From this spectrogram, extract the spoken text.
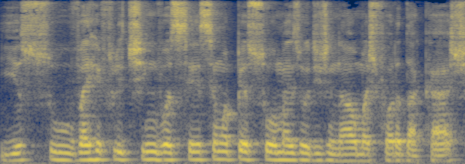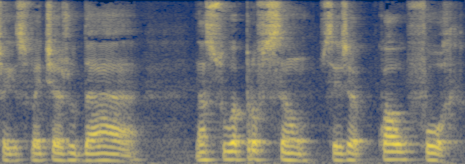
Isso vai refletir em você ser uma pessoa mais original, mais fora da caixa. Isso vai te ajudar na sua profissão, seja qual for.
